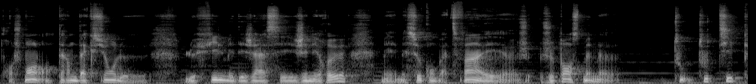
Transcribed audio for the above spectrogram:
franchement, en termes d'action, le, le film est déjà assez généreux, mais, mais ce combat de fin est, je, je pense même, tout, type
